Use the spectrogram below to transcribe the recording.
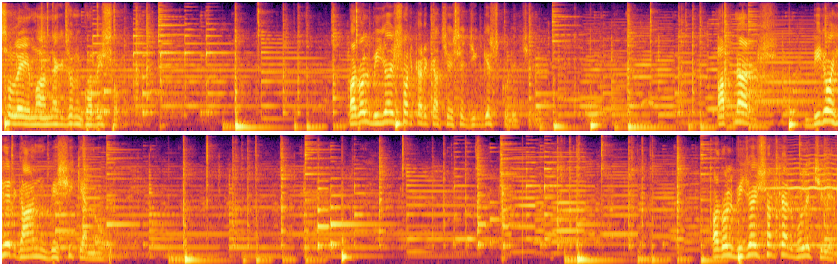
সোলেমান, একজন গবেষক। পাগল বিজয় সরকারের কাছে এসে জিজ্ঞেস করেছিলেন আপনার বিরহের গান বেশি কেন? পাগল বিজয় সরকার বলেছিলেন,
